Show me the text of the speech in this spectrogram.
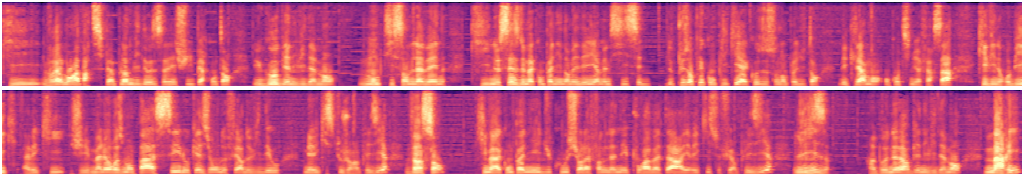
qui vraiment a participé à plein de vidéos cette année, je suis hyper content. Hugo, bien évidemment, mon petit sang de la veine, qui ne cesse de m'accompagner dans mes délires, même si c'est de plus en plus compliqué à cause de son emploi du temps, mais clairement, on continue à faire ça. Kevin Robic, avec qui j'ai malheureusement pas assez l'occasion de faire de vidéos, mais avec qui c'est toujours un plaisir. Vincent, qui m'a accompagné du coup sur la fin de l'année pour Avatar et avec qui ce fut un plaisir. Lise, un bonheur bien évidemment. Marie,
